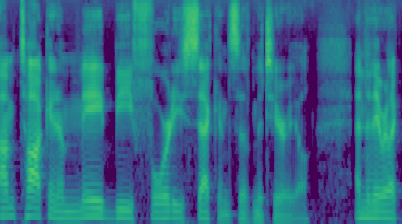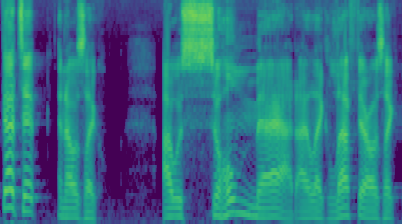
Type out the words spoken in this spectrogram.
I'm talking a maybe 40 seconds of material. And then they were like, that's it. And I was like, I was so mad. I like left there. I was like,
